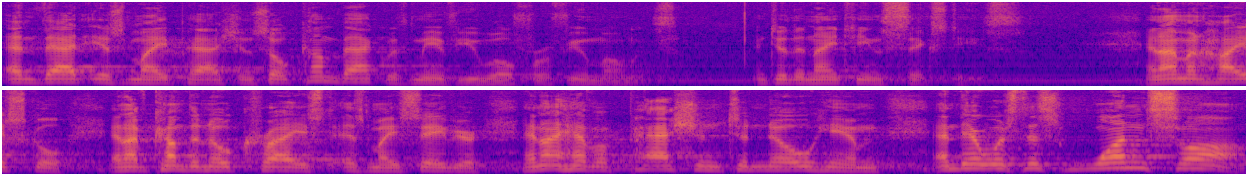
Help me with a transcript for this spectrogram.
And that is my passion. So come back with me, if you will, for a few moments into the 1960s and I'm in high school, and I've come to know Christ as my Savior, and I have a passion to know Him. And there was this one song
